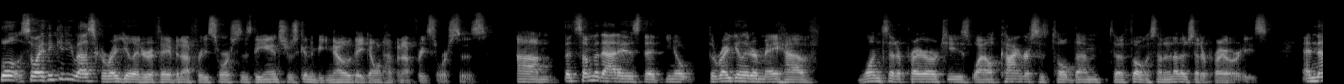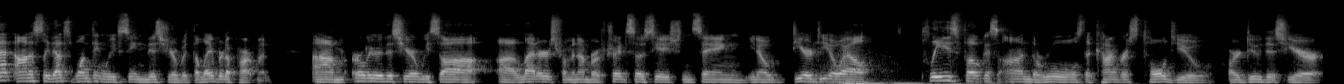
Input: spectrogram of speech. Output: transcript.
Well, so I think if you ask a regulator if they have enough resources, the answer is going to be no, they don't have enough resources. Um, but some of that is that you know the regulator may have one set of priorities while Congress has told them to focus on another set of priorities. And that honestly, that's one thing we've seen this year with the Labor Department. Um, earlier this year, we saw uh, letters from a number of trade associations saying, you know, dear DOL, please focus on the rules that Congress told you are due this year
